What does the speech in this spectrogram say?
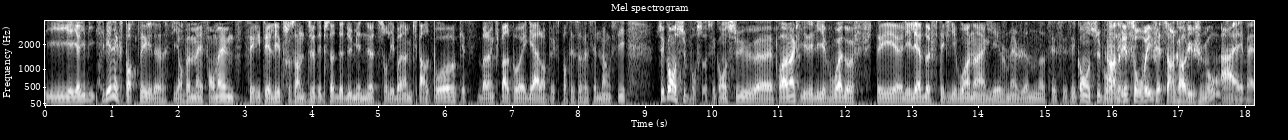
c'est bien exporté là. Puis même, font même une petite série télé de 78 épisodes de 2 minutes sur les bonhommes qui parlent pas. Qu'est-ce que bonhommes qui parlent pas égal, on peut exporter ça facilement aussi. C'est conçu pour ça. C'est conçu euh, probablement que les, les voix doivent fitter, euh, les lèvres doivent fitter que les voix en anglais, j'imagine là. C'est c'est conçu pour. André Sauvé, fait ça encore les jumeaux? Ah, eh ben,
